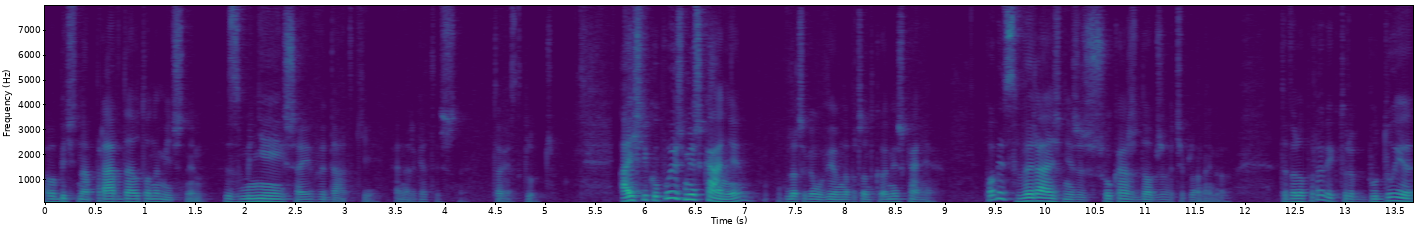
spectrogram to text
Aby być naprawdę autonomicznym, zmniejszaj wydatki energetyczne. To jest klucz. A jeśli kupujesz mieszkanie, dlaczego mówiłem na początku o mieszkaniach, powiedz wyraźnie, że szukasz dobrze ocieplonego. Deweloperowi, który buduje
